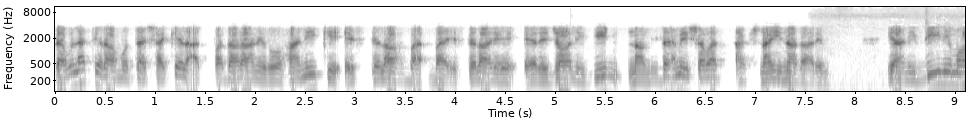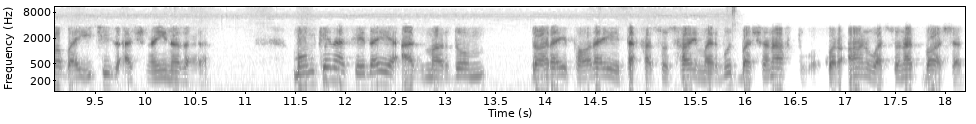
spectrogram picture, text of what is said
دولت را متشکل از پدران روحانی که اصطلاح به اصطلاح رجال دین نامیده می شود اشنایی نداریم. یعنی دین ما به این چیز اشنایی نداره. ممکن است از مردم دارای پاره تخصص های مربوط به شناخت قرآن و سنت باشد.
